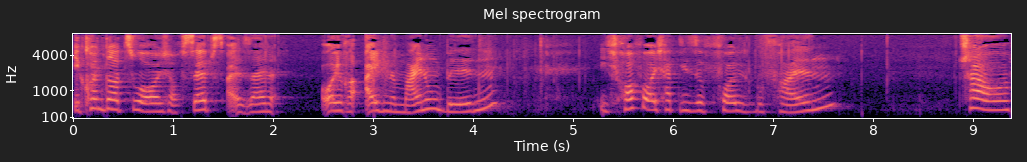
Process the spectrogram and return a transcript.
Ihr könnt dazu euch auch selbst seine, eure eigene Meinung bilden. Ich hoffe, euch hat diese Folge gefallen. Ciao.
